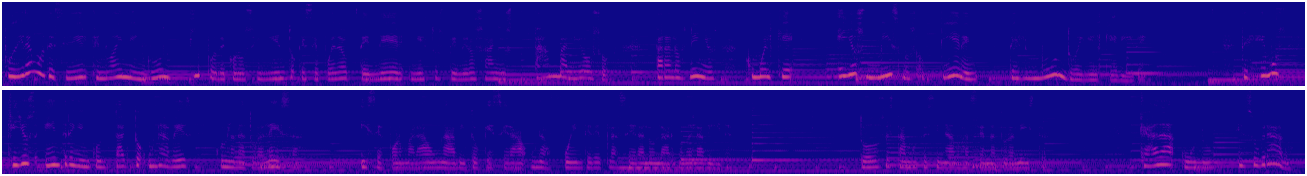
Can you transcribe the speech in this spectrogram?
pudiéramos decidir que no hay ningún tipo de conocimiento que se pueda obtener en estos primeros años tan valioso para los niños como el que ellos mismos obtienen del mundo en el que viven. Dejemos que ellos entren en contacto una vez con la naturaleza y se formará un hábito que será una fuente de placer a lo largo de la vida. Todos estamos destinados a ser naturalistas, cada uno en su grado.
